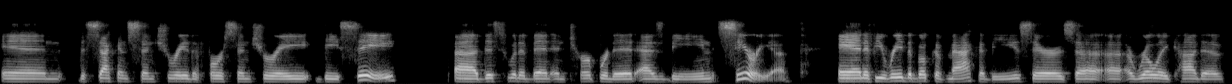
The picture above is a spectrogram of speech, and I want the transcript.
in the second century, the first century BC, uh, this would have been interpreted as being Syria. And if you read the book of Maccabees, there's a, a really kind of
